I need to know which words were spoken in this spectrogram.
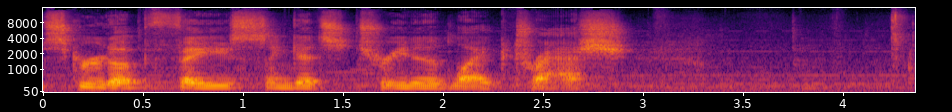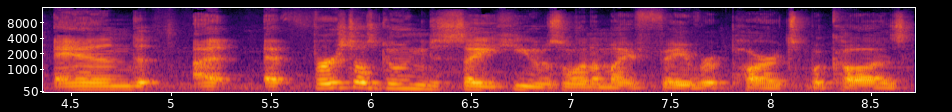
screwed up face and gets treated like trash. And I, at first I was going to say he was one of my favorite parts because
